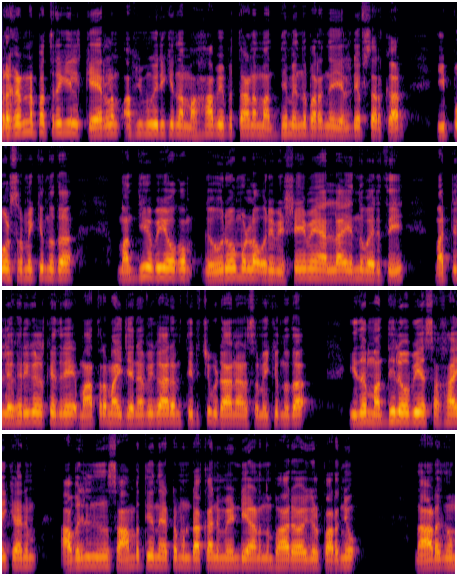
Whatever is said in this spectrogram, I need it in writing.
പ്രകടന പത്രികയിൽ കേരളം അഭിമുഖീകരിക്കുന്ന മഹാവിപത്താണ് മദ്യം എന്ന് പറഞ്ഞ എൽ ഡി എഫ് സർക്കാർ ഇപ്പോൾ ശ്രമിക്കുന്നത് മദ്യോപയോഗം ഗൗരവമുള്ള ഒരു വിഷയമേ അല്ല എന്ന് വരുത്തി മറ്റ് ലഹരികൾക്കെതിരെ മാത്രമായി ജനവികാരം തിരിച്ചുവിടാനാണ് ശ്രമിക്കുന്നത്. ഇത് മദ്യലോബിയെ സഹായിക്കാനും അവരിൽ നിന്ന് സാമ്പത്തിക നേട്ടമുണ്ടാക്കാനും വേണ്ടിയാണെന്നും ഭാരവാഹികൾ പറഞ്ഞു. നാടകം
